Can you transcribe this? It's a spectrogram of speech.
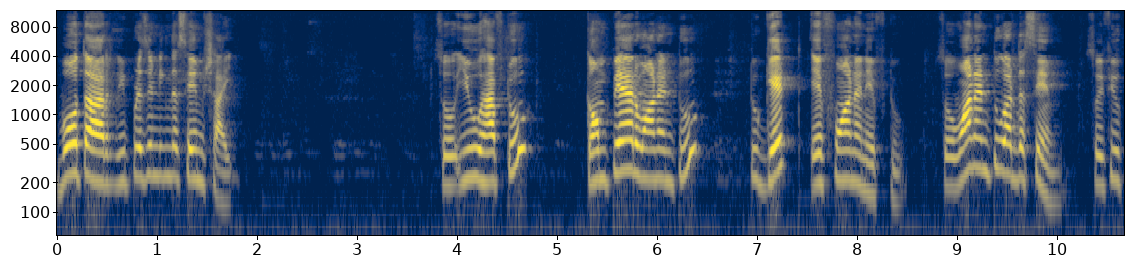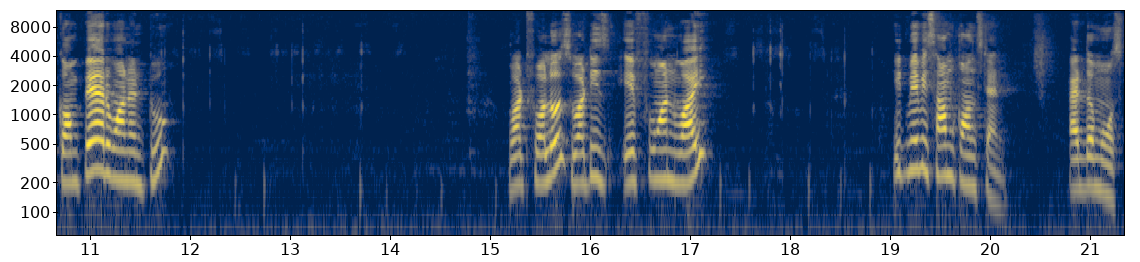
both are representing the same psi. So you have to compare 1 and 2 to get f1 and f2. So 1 and 2 are the same. So if you compare 1 and 2 what follows? What is f1y it may be some constant at the most.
